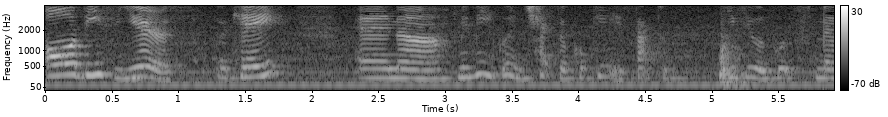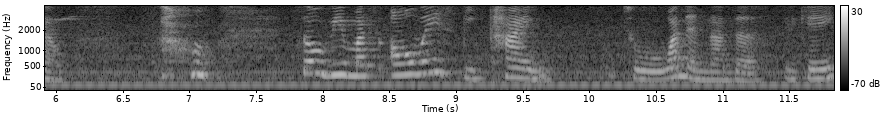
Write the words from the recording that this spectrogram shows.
all these years. Okay, and uh, maybe go and check the cookie. It start to give you a good smell. So so we must always be kind to one another. Okay,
